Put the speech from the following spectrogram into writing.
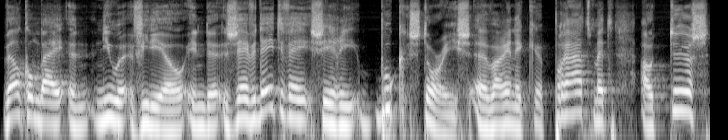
Welkom bij een nieuwe video in de 7D-TV-serie Book Stories, eh, waarin ik praat met auteurs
